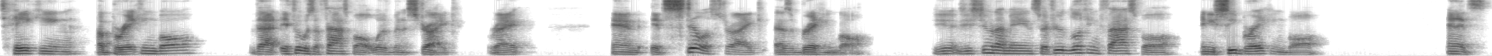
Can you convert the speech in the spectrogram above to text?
taking a breaking ball that if it was a fastball, it would have been a strike, right? And it's still a strike as a breaking ball. Do you, do you see what I mean? So if you're looking fastball and you see breaking ball and it's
